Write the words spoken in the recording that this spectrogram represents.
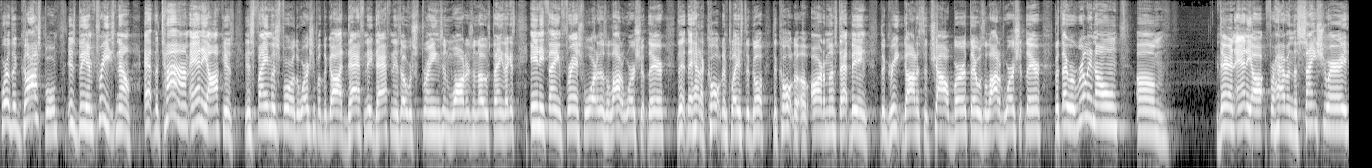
where the gospel is being preached. Now, at the time, Antioch is, is famous for the worship of the god Daphne. Daphne is over springs and waters and those things. I guess anything fresh water, there's a lot of worship there. They, they had a cult in place, the, go, the cult of Artemis, that being the Greek goddess of childbirth. There was a lot of worship there, but they were really known um, there in Antioch for having the sanctuary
